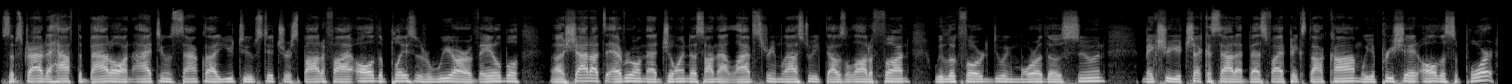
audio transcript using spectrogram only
Subscribe to Half the Battle on iTunes, SoundCloud, YouTube, Stitcher, Spotify, all the places where we are available. Uh, shout out to everyone that joined us on that live stream last week. That was a lot of fun. We look forward to doing more of those soon. Make sure you check us out at bestfightpicks.com. We appreciate all the support.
